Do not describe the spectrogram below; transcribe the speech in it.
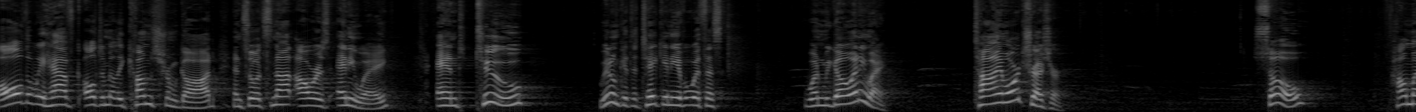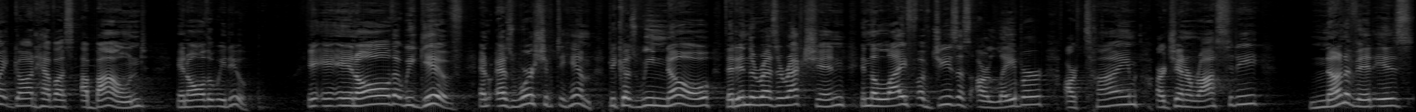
all that we have ultimately comes from God, and so it's not ours anyway. And two, we don't get to take any of it with us when we go anyway time or treasure. So, how might God have us abound in all that we do? In, all that we give and as worship to Him, because we know that in the resurrection, in the life of Jesus, our labor, our time, our generosity, none of it is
